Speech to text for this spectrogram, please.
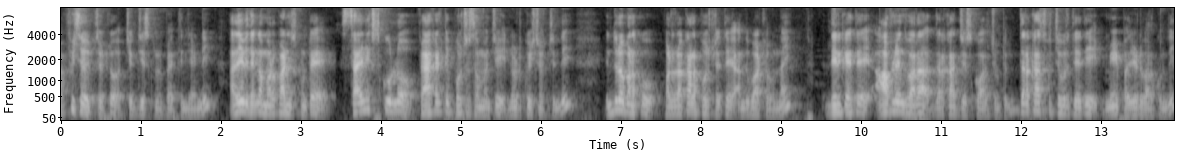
official వెబ్సైట్లో చెక్ చేసుకునే ప్రయత్నం చేయండి. అదేవిధంగా మరొకటి చూసుకుంటే సైనిక్ స్కూల్లో ఫ్యాకల్టీ పోస్టులకు సంబంధించి నోటిఫికేషన్ వచ్చింది. ఇందులో మనకు పలు రకాల పోస్టులు అయితే అందుబాటులో ఉన్నాయి. దీనికైతే ఆఫ్లైన్ ద్వారా దరఖాస్తు చేసుకోవాల్సి ఉంటుంది. దరఖాస్తుకు చివరి తేదీ మే పదిహేడు వరకు ఉంది.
